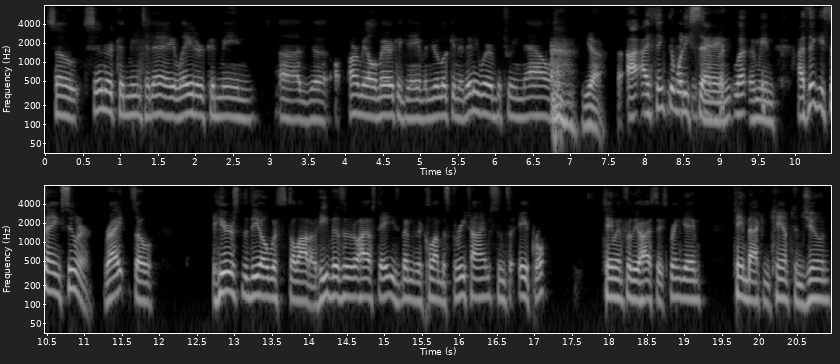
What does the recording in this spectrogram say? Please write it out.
So sooner could mean today, later could mean uh, the Army All America game, and you're looking at anywhere between now and Yeah. I, I think that what he's saying, I mean, I think he's saying sooner, right? So here's the deal with Stellato. He visited Ohio State. He's been to Columbus three times since April. Came in for the Ohio State spring game. Came back and camped in June.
